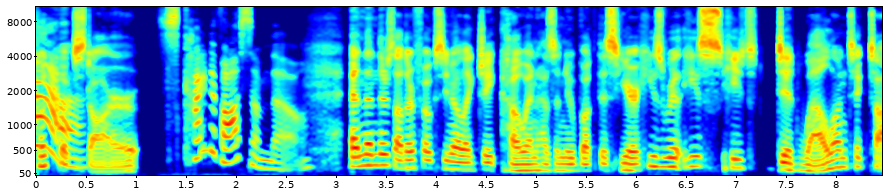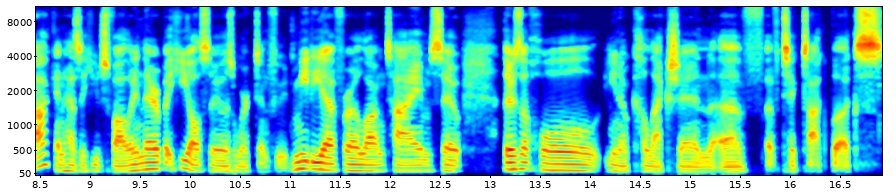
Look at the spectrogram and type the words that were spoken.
cookbook star. it's kind of awesome, though. And then there's other folks, you know, like Jake Cohen has a new book this year. He's re- he's he's did well on TikTok and has a huge following there, but he also has worked in food media for a long time. So there's a whole, you know, collection of of TikTok books.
